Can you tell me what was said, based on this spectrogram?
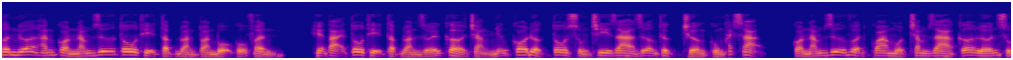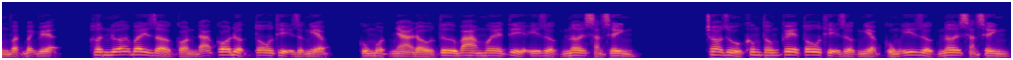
hơn nữa hắn còn nắm giữ tô thị tập đoàn toàn bộ cổ phần, hiện tại tô thị tập đoàn dưới cờ chẳng những có được tô sùng chi ra dưỡng thực trường cùng khách sạn, còn nắm giữ vượt qua một trăm gia cỡ lớn sùng vật bệnh viện, hơn nữa bây giờ còn đã có được tô thị dược nghiệp, cùng một nhà đầu tư ba mươi tỷ y dược nơi sản sinh. Cho dù không thống kê tô thị dược nghiệp cùng y dược nơi sản sinh,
